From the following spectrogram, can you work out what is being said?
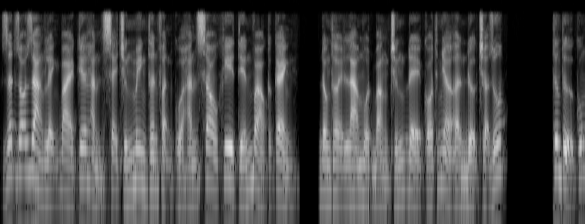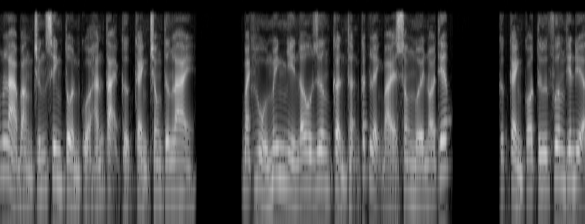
Rất rõ ràng lệnh bài kia hẳn sẽ chứng minh thân phận của hắn sau khi tiến vào cực cảnh, đồng thời là một bằng chứng để có nhờ ẩn được trợ giúp. Tương tự cũng là bằng chứng sinh tồn của hắn tại cực cảnh trong tương lai. Bạch Hủ Minh nhìn Âu Dương cẩn thận cất lệnh bài xong mới nói tiếp. Cực cảnh có tứ phương thiên địa,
